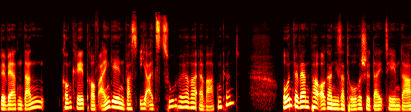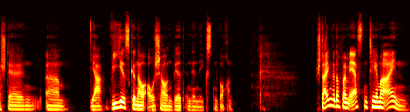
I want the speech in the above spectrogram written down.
Wir werden dann konkret darauf eingehen, was ihr als Zuhörer erwarten könnt. Und wir werden ein paar organisatorische Themen darstellen, ähm, ja, wie es genau ausschauen wird in den nächsten Wochen. Steigen wir doch beim ersten Thema ein.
